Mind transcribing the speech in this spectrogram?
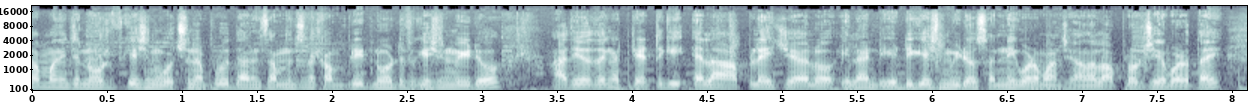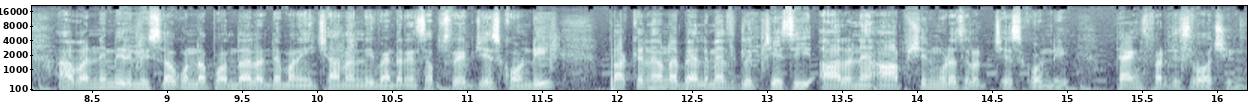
సంబంధించిన నోటిఫికేషన్ వచ్చినప్పుడు దానికి సంబంధించిన కంప్లీట్ నోటిఫికేషన్ వీడియో అదేవిధంగా టెట్కి ఎలా అప్లై చేయాలో ఇలాంటి ఎడ్యుకేషన్ వీడియోస్ అన్నీ కూడా మన ఛానల్లో అప్లోడ్ చేయబడతాయి. అవన్నీ మీరు మిస్ అవ్వకుండా పొందాలంటే మన ఈ ఛానల్ని వెంటనే సబ్స్క్రైబ్ చేసుకోండి. పక్కనే ఉన్న బెల్ మీద క్లిక్ చేసి అలానే ఆప్షన్ కూడా సెలెక్ట్ చేసుకోండి. థ్యాంక్స్ ఫర్ దిస్ వాచింగ్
